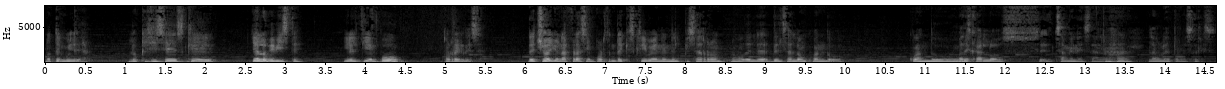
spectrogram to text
no tengo idea. Lo que sí sé es que ya lo viviste y el tiempo no regresa. De hecho, hay una frase importante que escriben en el pizarrón, ¿no? Del, del salón cuando... cuando... Va a dejar los exámenes al, al aula de profesores.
